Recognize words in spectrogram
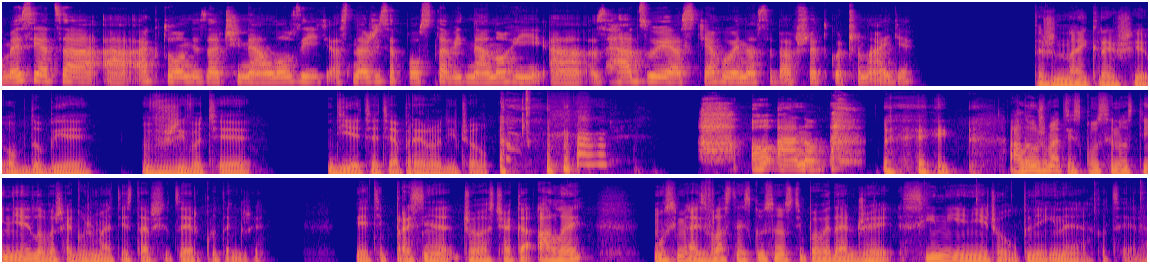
mesiaca a aktuálne začína loziť a snaží sa postaviť na nohy a zhadzuje a stiahuje na seba všetko, čo nájde. Takže najkrajšie obdobie v živote dieťaťa pre rodičov. o, áno. Hej. Ale už máte skúsenosti, nie? Lebo však už máte staršiu cerku, takže viete presne, čo vás čaká. Ale musíme aj z vlastnej skúsenosti povedať, že syn je niečo úplne iné ako dcera.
